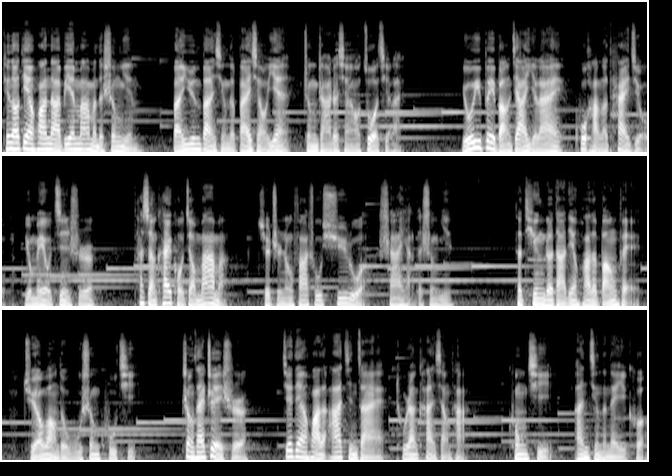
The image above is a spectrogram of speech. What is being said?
听到电话那边妈妈的声音，半晕半醒的白小燕挣扎着想要坐起来。由于被绑架以来哭喊了太久，又没有进食，她想开口叫妈妈，却只能发出虚弱沙哑的声音。她听着打电话的绑匪绝望的无声哭泣。正在这时，接电话的阿进仔突然看向他，空气安静的那一刻，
